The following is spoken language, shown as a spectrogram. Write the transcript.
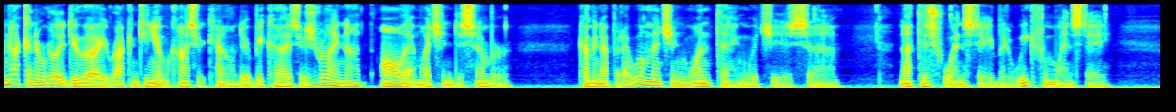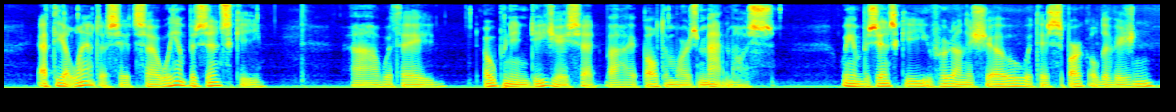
I'm not going to really do a Rock Continuum concert calendar because there's really not all that much in December coming up. But I will mention one thing, which is uh, not this Wednesday, but a week from Wednesday at the Atlantis. It's uh, William Basinski uh, with a opening DJ set by Baltimore's Matmos. William Basinski, you've heard on the show with his Sparkle division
